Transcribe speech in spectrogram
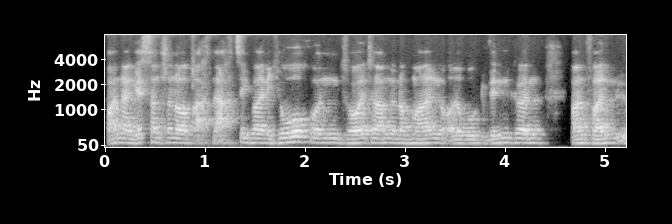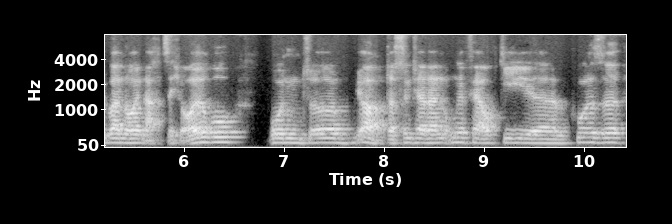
waren dann gestern schon auf 88, meine ich, hoch. Und heute haben wir nochmal einen Euro gewinnen können, waren vor allem über 89 Euro. Und äh, ja, das sind ja dann ungefähr auch die äh, Kurse,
